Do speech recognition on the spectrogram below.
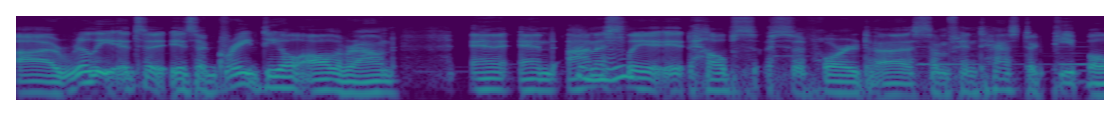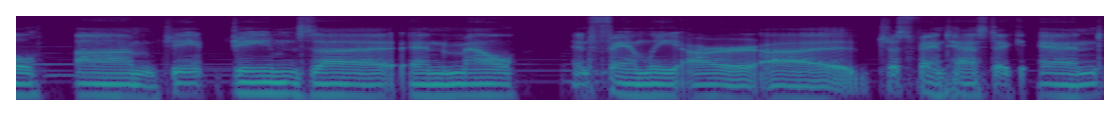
Uh, really, it's a it's a great deal all around, and and honestly, it helps support uh, some fantastic people. Um, James, James uh, and Mel and family are uh, just fantastic, and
